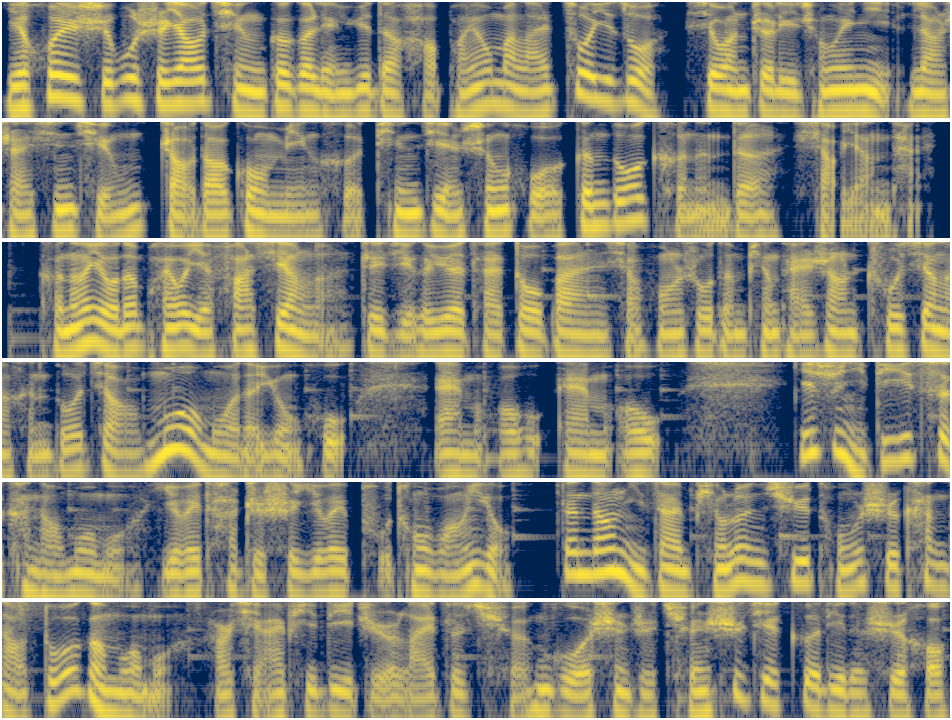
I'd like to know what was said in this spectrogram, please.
也会时不时邀请各个领域的好朋友们来坐一坐。希望这里成为你晾晒心情、找到共鸣和听见生活更多可能的小阳台。可能有的朋友也发现了，这几个月在豆瓣、小红书等平台上出现了很多叫“默默”的用户，M O M O。也许你第一次看到默默，以为他只是一位普通网友，但当你在评论区同时看到多个陌陌，而且 IP 地址来自全国甚至全世界各地的时候，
